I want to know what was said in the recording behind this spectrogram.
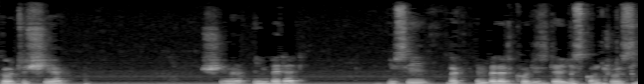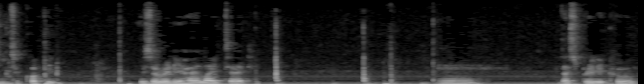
go to share share embedded you see the embedded code is there. Use ctrl c to copy. It's already highlighted. Mm, that's pretty cool.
